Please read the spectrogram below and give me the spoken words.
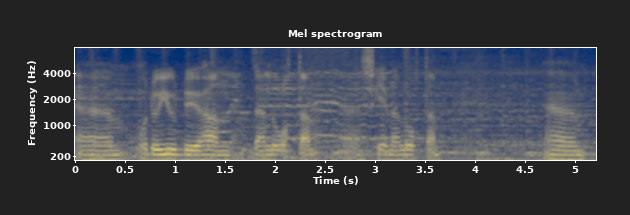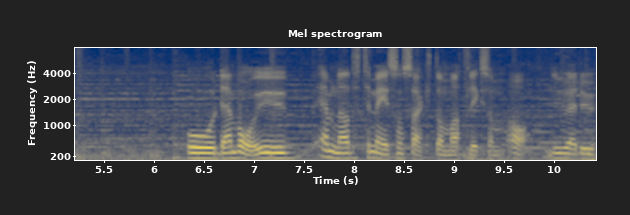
eh, och då gjorde ju han den låten, skrev den låten. Och den var ju ämnad till mig som sagt om att liksom, ja, nu är du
